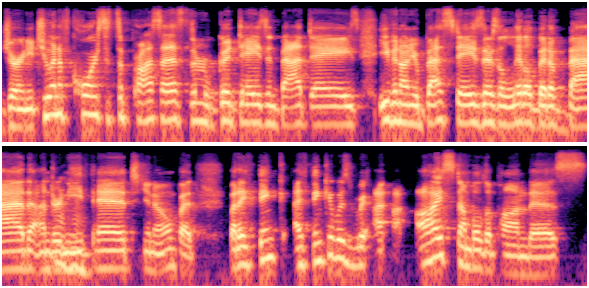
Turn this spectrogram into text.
journey too. And of course it's a process. There are good days and bad days. Even on your best days there's a little bit of bad underneath mm-hmm. it you know? But but i think i think it was I I stumbled upon this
